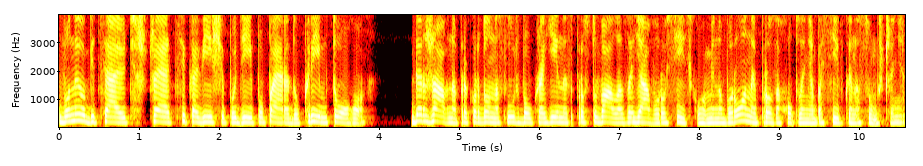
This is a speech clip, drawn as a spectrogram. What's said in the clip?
Вони обіцяють ще цікавіші події попереду. Крім того, Державна прикордонна служба України спростувала заяву російського міноборони про захоплення басівки на Сумщині.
